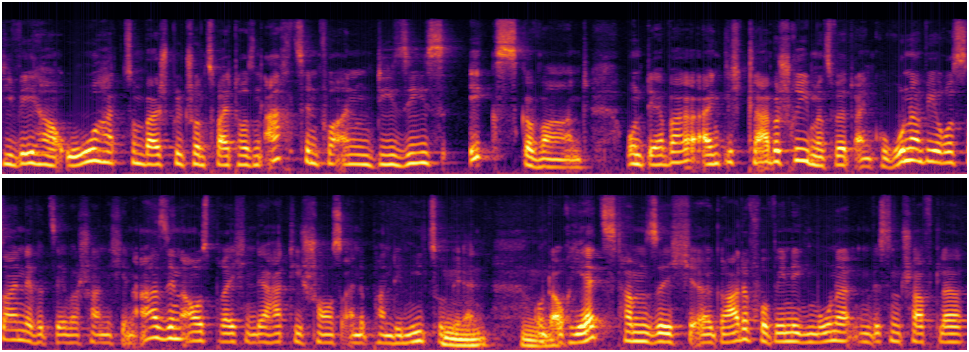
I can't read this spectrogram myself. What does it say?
die WHO hat zum Beispiel schon 2018 vor einem Disease X gewarnt. Und der war eigentlich klar beschrieben. Es wird ein Coronavirus sein, der wird sehr wahrscheinlich in Asien ausbrechen, der hat die Chance, eine Pandemie zu werden. Mhm. Und auch jetzt haben sich äh, gerade vor wenigen Monaten Wissenschaftler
